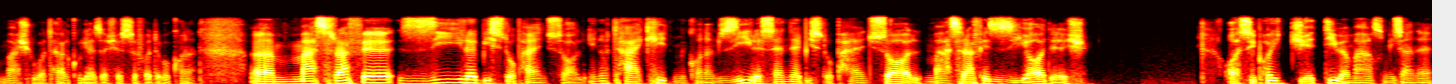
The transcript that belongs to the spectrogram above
مشروبات الکلی ازش استفاده بکنن. مصرف زیر 25 سال. اینو تاکید می‌کنم زیر سن 25 سال مصرف زیادش آسیب های جدی به مغز می‌زنه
